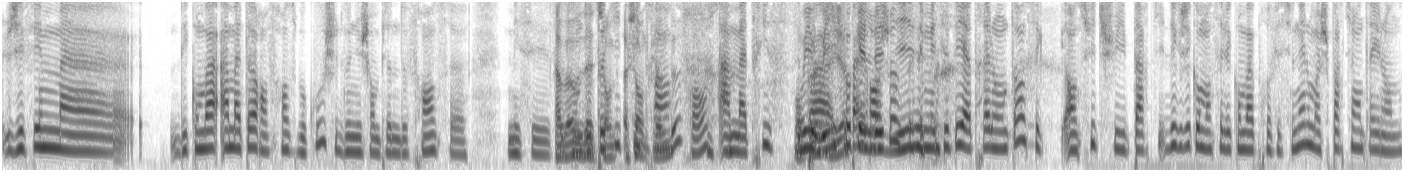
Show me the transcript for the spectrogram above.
j'ai fait ma des combats amateurs en France beaucoup. Je suis devenue championne de France, euh, mais c'est ce ah bah sont vous de petites championne de France. Amatrice. Oui, oui, il faut qu'elle le dise. Mais c'était il y a très longtemps. C'est ensuite je suis partie. Dès que j'ai commencé les combats professionnels, moi je suis partie en Thaïlande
